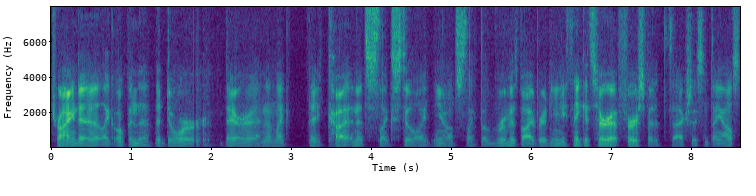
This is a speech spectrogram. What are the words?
trying to like open the, the door there and then like they cut and it's like still like you know it's like the room is vibrating. And you think it's her at first but it's actually something else.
